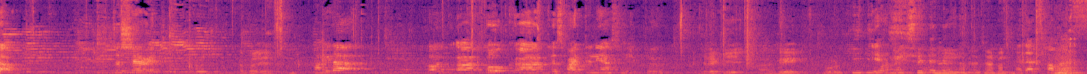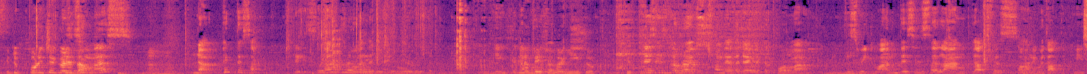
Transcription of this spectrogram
সবাই একটু দাও just share it তারপরে হামিদা কোক স্প্রাইটটা নিয়ে আসুন একটু এটা কি গ্রিক ফুড Yes. হুম, আচ্ছা এখন And that's hummus. একটু পরিচয় করে দাও Thomas? No, pick this up, please. Don't ruin the table. এগুলো বেশিরভাগই তো খেতে This is the roast from the other day with the korma, the sweet one. This is the lamb that's with sahani without the peas.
